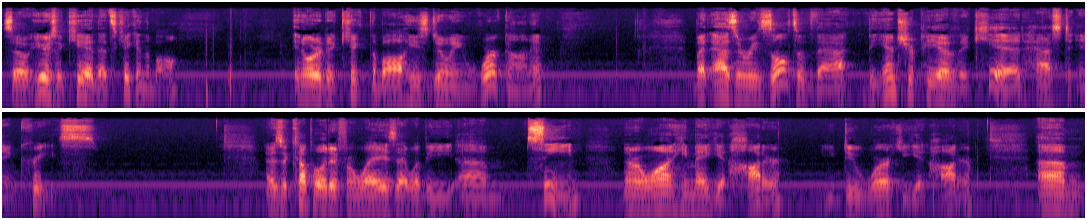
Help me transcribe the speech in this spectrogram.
So here's a kid that's kicking the ball. In order to kick the ball, he's doing work on it. But as a result of that, the entropy of the kid has to increase. There's a couple of different ways that would be um, seen. Number one, he may get hotter. You do work, you get hotter. Um,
